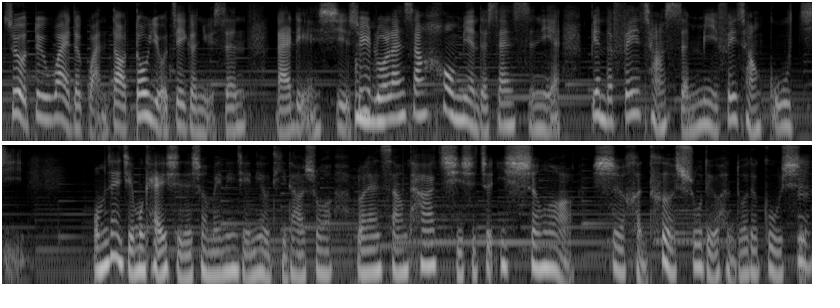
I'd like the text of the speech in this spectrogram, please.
所有对外的管道都由这个女生来联系。所以罗兰山后面的三十年变得非常神秘，非常孤寂。我们在节目开始的时候，梅玲姐，你有提到说，罗兰桑他其实这一生啊是很特殊的，有很多的故事。嗯、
